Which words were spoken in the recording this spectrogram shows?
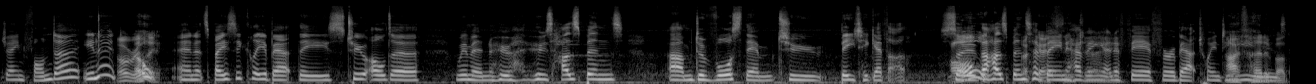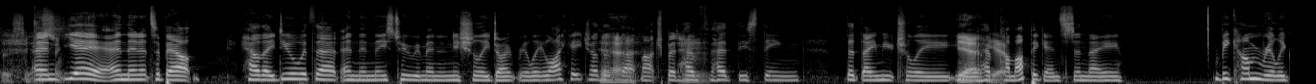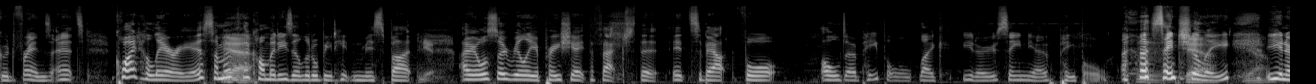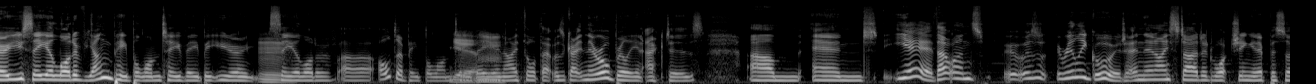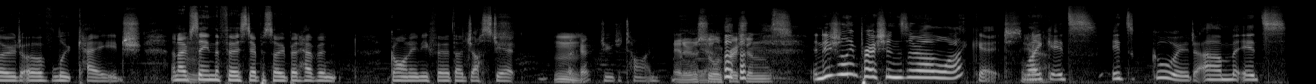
Jane Fonda in it. Oh really? and it's basically about these two older women who whose husbands um, divorced them to be together. So Oh, the husbands have been having I- an affair for about twenty I've years. heard about this. And yeah, and then it's about how they deal with that, and then these two women initially don't really like each other Yeah. that much, but have had this thing that they mutually you Yeah. know, have Yeah. come up against, and they become really good friends and it's quite hilarious some Yeah. of the comedies are a little bit hit and miss but Yeah. i also really appreciate the fact that it's about for older people like you know senior people essentially Mm, Yeah, yeah. you know you see a lot of young people on tv but you don't see a lot of uh, older people on Mm. Yeah. tv Mm. and i thought that was great and they're all brilliant actors um, and yeah that one's it was really good and then i started watching an episode of luke cage and Mm. i've seen the first episode but haven't gone any further just yet Mm. Okay. due to time And initial impressions. initial impressions are I like it. Yeah. Like it's it's good. Um, it's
